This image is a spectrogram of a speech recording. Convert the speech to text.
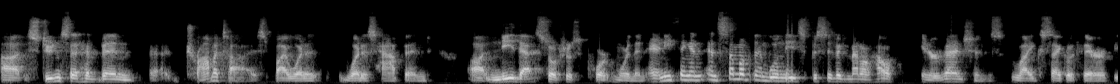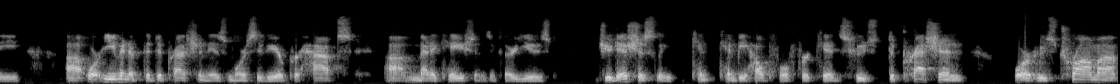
Uh, students that have been uh, traumatized by what what has happened uh, need that social support more than anything, and, and, some of them will need specific mental health interventions like psychotherapy, uh, or even if the depression is more severe, perhaps uh, medications if they're used judiciously can, can be helpful for kids whose depression or whose trauma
